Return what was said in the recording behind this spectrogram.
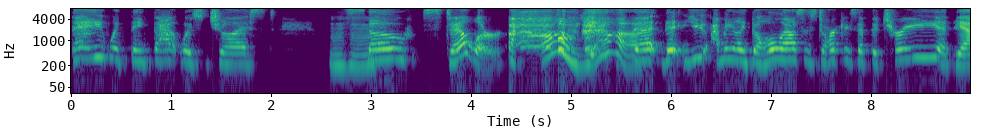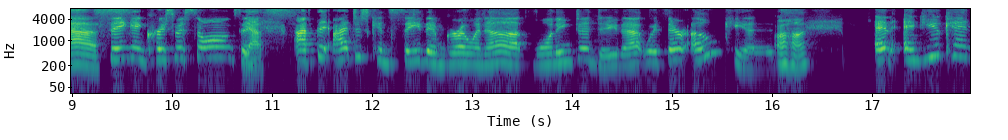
they would think that was just Mhm. so stellar. Oh yeah, that that you i mean like the whole house is dark except the tree and yes, singing christmas songs and yes. i think i just can see them growing up wanting to do that with their own kids Uh huh. and and you can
